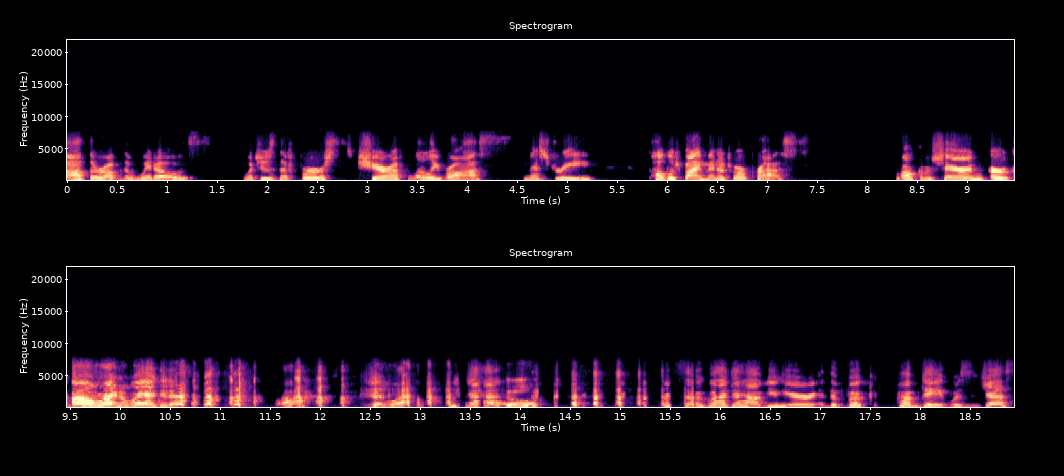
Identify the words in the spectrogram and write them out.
author of The Widows, which is the first Sheriff Lily Ross mystery published by Minotaur Press. Welcome, Sharon. Or oh, right away I did it. well, well, yeah. Who? We're so glad to have you here. The book pub date was just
